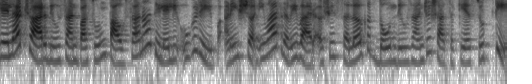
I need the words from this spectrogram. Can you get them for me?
गेल्या चार दिवसांपासून पावसानं दिलेली उघडीप आणि शनिवार रविवार अशी सलग दोन दिवसांची शासकीय सुट्टी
